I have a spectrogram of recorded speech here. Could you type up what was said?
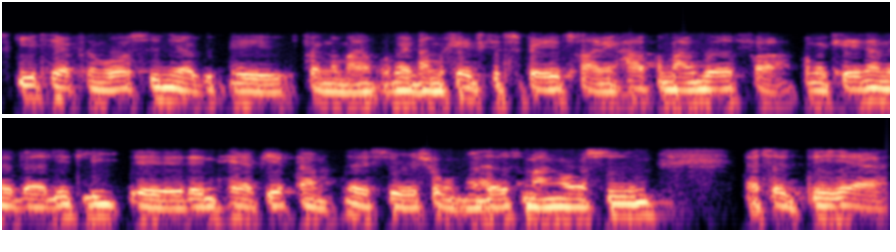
skete her for nogle år siden, øh, for den amerikanske tilbagetrækning, har på mange måder for amerikanerne været lidt lige øh, den her Vietnam-situation, man havde for mange år siden. Altså det her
